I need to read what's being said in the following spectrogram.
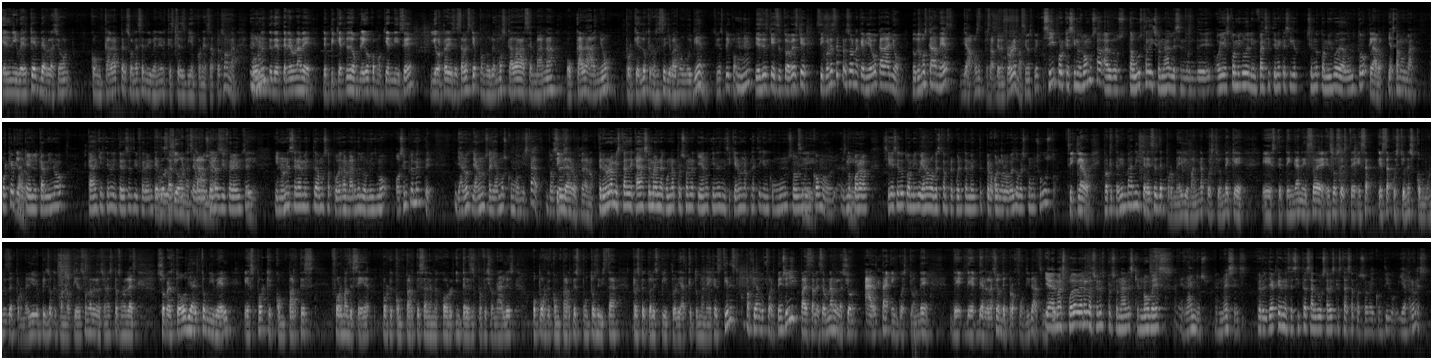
el nivel que de relación con cada persona es el nivel en el que estés bien con esa persona. Uh de, tener una de, de, piquete de ombligo, como quien dice, y otra dice, ¿sabes qué? Pues nos vemos cada semana o cada año porque es lo que nos hace llevarnos muy bien, ¿sí me explico? Y es, que dices, vez que si con esta persona que me llevo cada año nos vemos cada mes, ya vamos a empezar a tener problemas, ¿sí me explico? Sí, porque si nos vamos a, los tabús tradicionales en donde, oye, es tu amigo de la infancia y tiene que seguir siendo tu amigo de adulto, claro. ya estamos mal. ¿Por qué? Porque en el camino cada quien tiene intereses diferentes, evolucionas, evolucionas diferentes y no necesariamente vamos a poder hablar de lo mismo o simplemente ya no, ya no nos hallamos como amistad. Entonces, sí, claro, claro. Tener una amistad de cada semana con una persona que ya no tienes ni siquiera una plática en común, solo muy incómodo. Es mejor, sigue siendo tu amigo, ya no lo ves tan frecuentemente, pero cuando lo ves, lo ves con mucho gusto. Sí, claro, porque también van intereses de por medio, van una cuestión de que este, tengan esa, esos, este, esa, esas cuestiones comunes de por medio. Yo pienso que cuando tienes unas relaciones personales, sobre todo de alto nivel, es porque compartes formas de ser, porque compartes a lo mejor intereses profesionales o porque compartes puntos de vista respecto a la espiritualidad que tú manejes. Tienes que compartir algo fuerte para establecer una relación alta en cuestión de, de, de, relación, de profundidad. y además puede haber relaciones personales que no ves en años, en meses, pero el día que necesitas algo sabes que está esa persona ahí contigo y al revés.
